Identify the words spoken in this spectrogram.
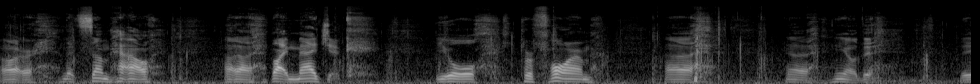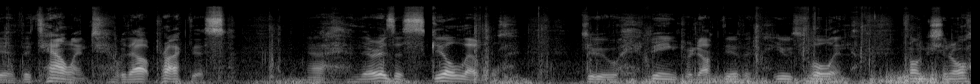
or that somehow, uh, by magic, you'll perform, uh, uh you know, the, the, the talent without practice. Uh, there is a skill level to being productive and useful and functional,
